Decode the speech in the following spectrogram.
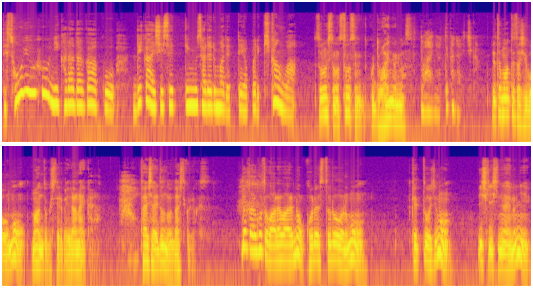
で、そういうふうに体が、こう、理解し、セッティングされるまでって、やっぱり期間は、その人のストレスの度合いによります。度合いによってかなり違う。で、溜まってた脂肪も満足してればいらないから。はい、代謝でどんどん出してくるわけです。だからこそ我々のコレステロールも血糖値も意識しないのに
